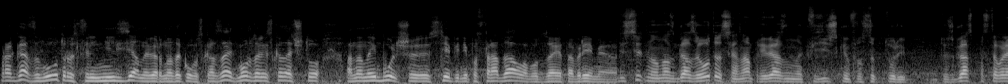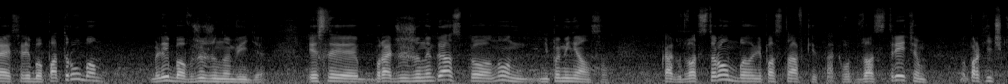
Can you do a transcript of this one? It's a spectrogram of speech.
Про газовую отрасль нельзя, наверное, такого сказать. Можно ли сказать, что она наибольшей степени пострадала вот за это время? Действительно, у нас газовая отрасль, она привязана к физической инфраструктуре. То есть газ поставляется либо по трубам, либо в жиженном виде. Если брать жиженый газ, то ну, он не поменялся. Как в 22-м были поставки, так вот в 23-м ну, практически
